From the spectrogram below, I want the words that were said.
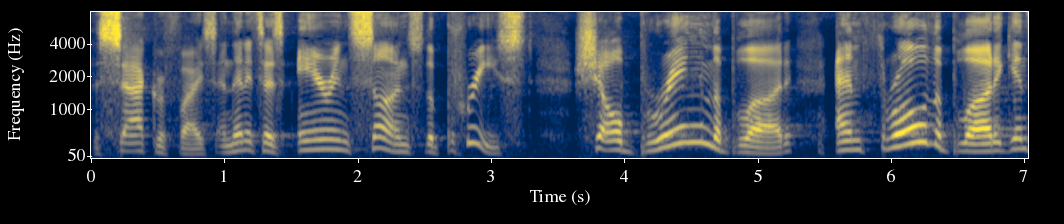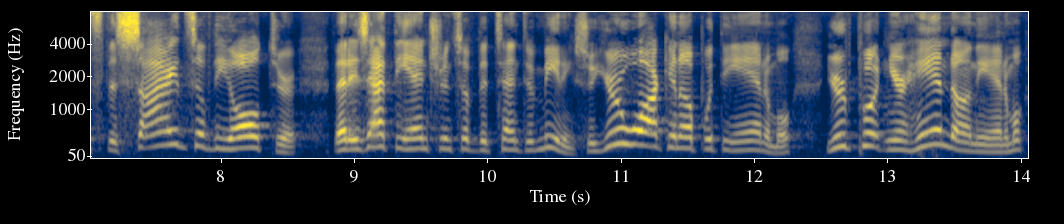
the sacrifice. And then it says, Aaron's sons, the priest, shall bring the blood and throw the blood against the sides of the altar that is at the entrance of the tent of meeting. So you're walking up with the animal, you're putting your hand on the animal,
